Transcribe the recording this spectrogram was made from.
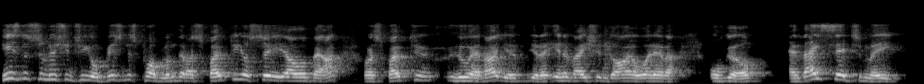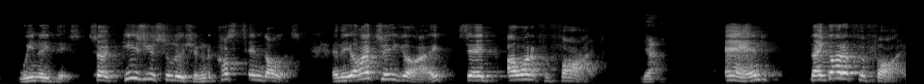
Here's the solution to your business problem that I spoke to your CEO about, or I spoke to whoever, your you know, innovation guy or whatever, or girl. And they said to me, we need this. So here's your solution. And it costs $10. And the IT guy said, I want it for five. Yeah. And they got it for five.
